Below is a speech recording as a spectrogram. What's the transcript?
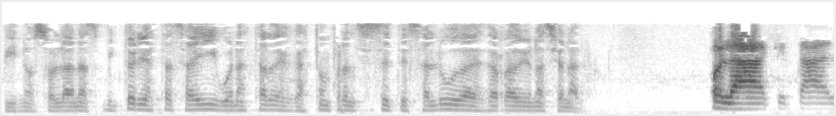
Pino Solanas. Victoria, ¿estás ahí? Buenas tardes. Gastón Francese te saluda desde Radio Nacional. Hola, ¿qué tal?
